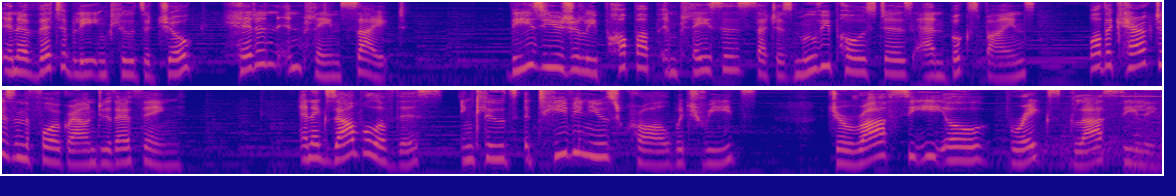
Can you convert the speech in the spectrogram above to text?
inevitably includes a joke hidden in plain sight. These usually pop up in places such as movie posters and book spines, while the characters in the foreground do their thing. An example of this includes a TV news crawl which reads Giraffe CEO breaks glass ceiling.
